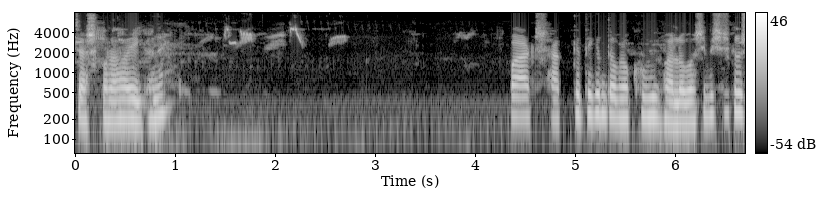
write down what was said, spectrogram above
চাষ করা হয় এখানে। পাট, শাক খেতে কিন্তু আমরা খুবই ভালোবাসি। বিশেষ করে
